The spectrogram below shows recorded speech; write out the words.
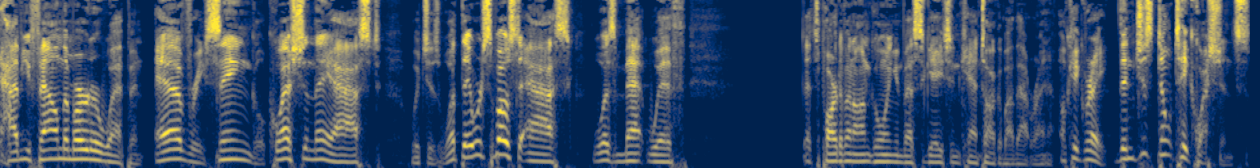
have you found the murder weapon? Every single question they asked, which is what they were supposed to ask, was met with that's part of an ongoing investigation. Can't talk about that right now. Okay, great. Then just don't take questions.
